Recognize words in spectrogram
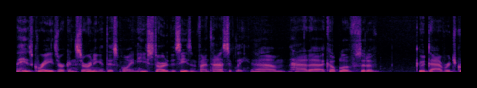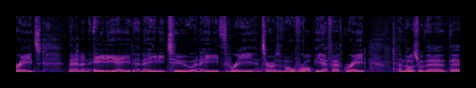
his grades are concerning at this point. He started the season fantastically. Um, had a couple of sort of good to average grades, then an 88, an 82, an 83 in terms of overall PFF grade, and those were the the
